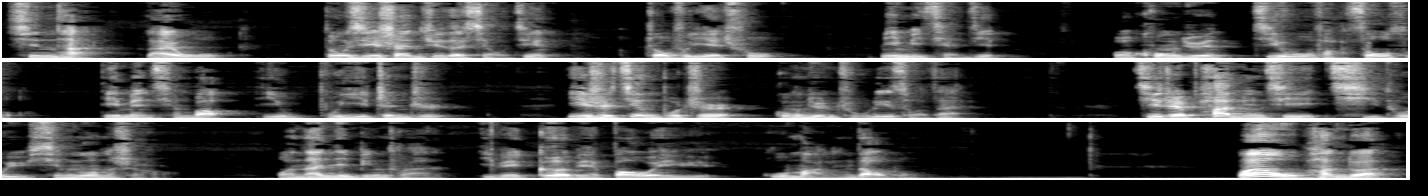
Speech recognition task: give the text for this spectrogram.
新泰、莱芜东西山区的小径，昼伏夜出，秘密前进。我空军既无法搜索，地面情报亦不易侦知，一时竟不知共军主力所在。及至判明其企图与行动的时候，我南进兵团已被个别包围于古马陵道中。王耀武判断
